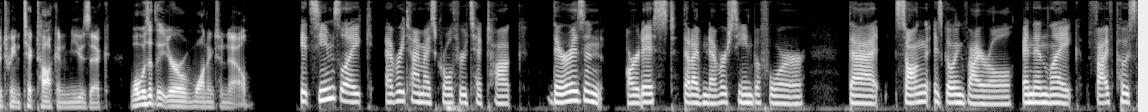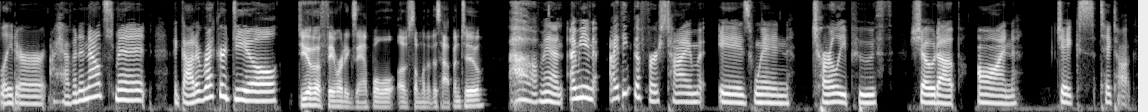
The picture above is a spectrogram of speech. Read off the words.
between TikTok and music. What was it that you're wanting to know? It seems like every time I scroll through TikTok, there is an artist that I've never seen before that song is going viral. And then, like, five posts later, I have an announcement. I got a record deal. Do you have a favorite example of someone that this happened to? Oh, man. I mean, I think the first time is when Charlie Puth showed up on Jake's TikTok.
